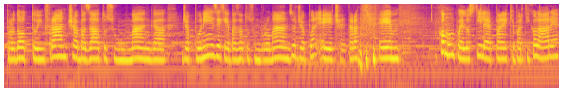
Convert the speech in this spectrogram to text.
prodotto in Francia basato su un manga giapponese che è basato su un romanzo giapponese, eccetera. Ehm, comunque lo stile è parecchio particolare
